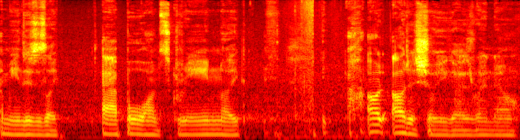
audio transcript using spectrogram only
I mean, this is like Apple on screen. Like, I'll, I'll just show you guys right now.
